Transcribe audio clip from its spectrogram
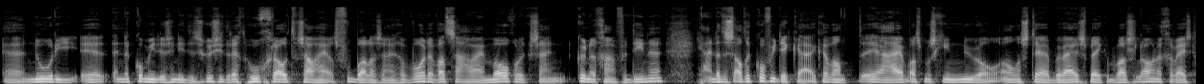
Uh, Nouri, uh, en dan kom je dus in die discussie terecht. Hoe groot zou hij als voetballer zijn geworden? Wat zou hij mogelijk zijn kunnen gaan verdienen? Ja, en dat is altijd koffiedik kijken. Want ja, hij was misschien nu al, al een ster bij wijze van spreken Barcelona geweest.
